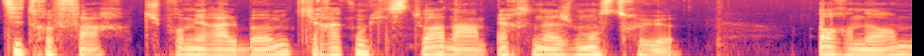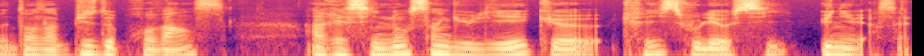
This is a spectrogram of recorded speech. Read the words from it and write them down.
titre phare du premier album qui raconte l'histoire d'un personnage monstrueux, hors norme, dans un bus de province, un récit non singulier que Chris voulait aussi universel.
